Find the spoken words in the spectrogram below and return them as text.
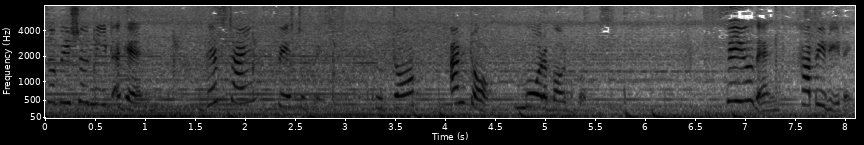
So we shall meet again, this time face to face, to talk and talk more about books. See you then. Happy reading.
